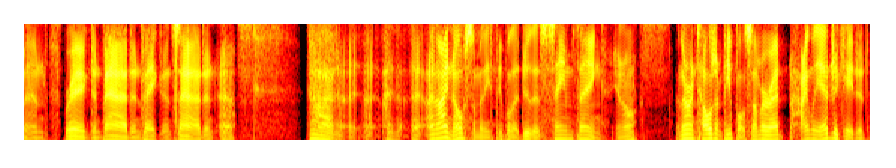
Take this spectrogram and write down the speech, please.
and rigged and bad and fake and sad and uh, god I, I, I, and i know some of these people that do the same thing you know? And they're intelligent people. Some are ed- highly educated.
